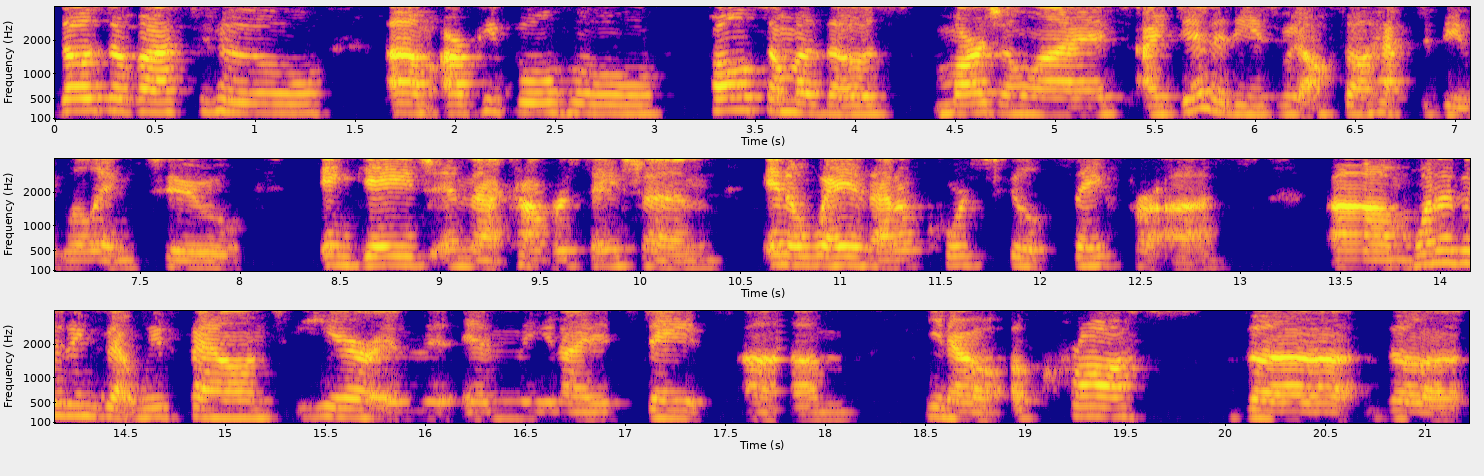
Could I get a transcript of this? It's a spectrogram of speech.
those of us who um, are people who hold some of those marginalized identities, we also have to be willing to engage in that conversation in a way that of course feels safe for us. Um, one of the things that we've found here in the, in the United States, um, you know, across the, the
